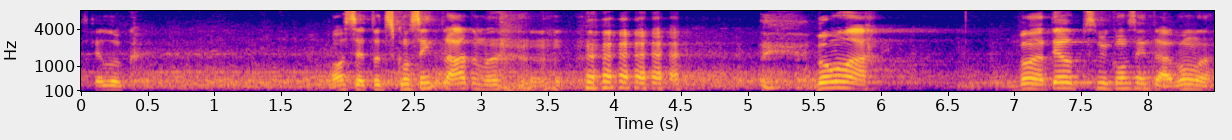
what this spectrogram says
Você é louco. Nossa, eu tô desconcentrado, mano. Vamos lá. Vamos, até eu preciso me concentrar. Vamos lá.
